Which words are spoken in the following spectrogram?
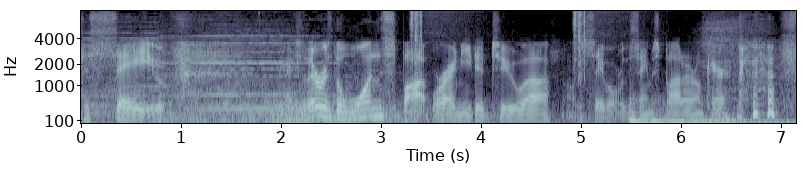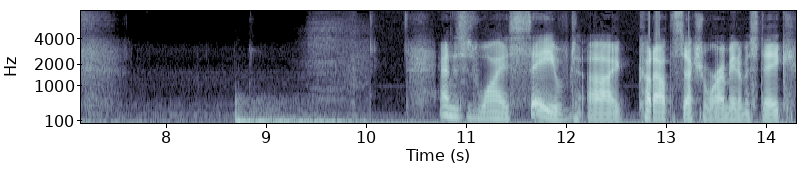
to save. Okay, so there was the one spot where I needed to. Uh, I'll just save over the same spot. I don't care. and this is why I saved. Uh, I cut out the section where I made a mistake.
